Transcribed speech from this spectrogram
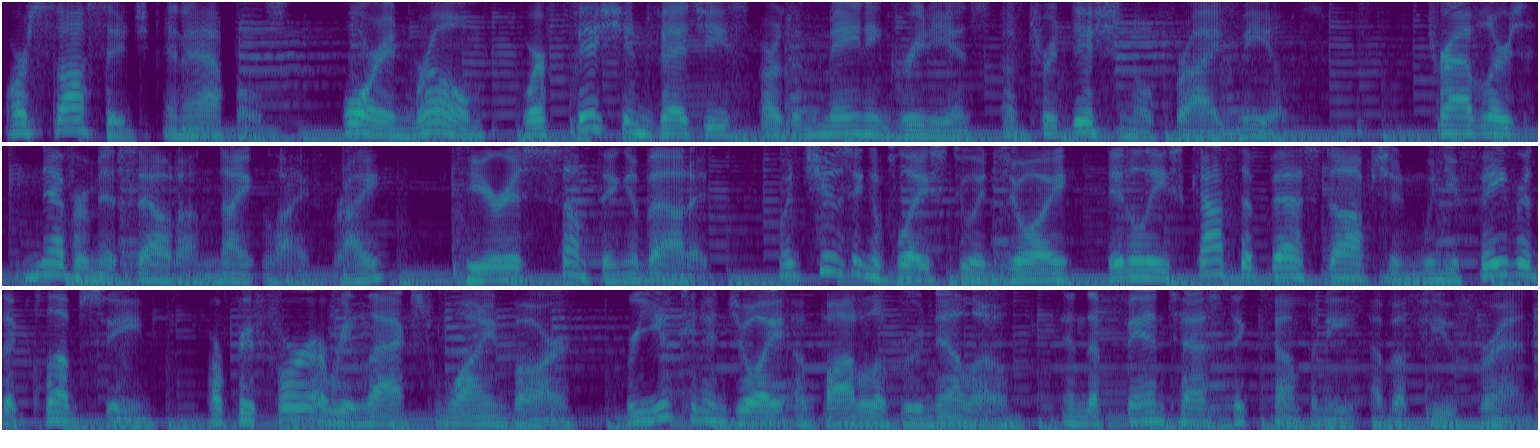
or sausage and apples, or in Rome, where fish and veggies are the main ingredients of traditional fried meals. Travelers never miss out on nightlife, right? Here is something about it. When choosing a place to enjoy, Italy's got the best option when you favor the club scene or prefer a relaxed wine bar where you can enjoy a bottle of Brunello and the fantastic company of a few friends.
